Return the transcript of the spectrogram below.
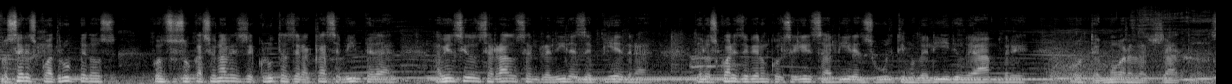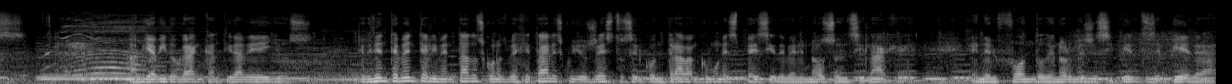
Los seres cuadrúpedos, con sus ocasionales reclutas de la clase bípeda, habían sido encerrados en rediles de piedra, de los cuales debieron conseguir salir en su último delirio de hambre o temor a las ratas. Había habido gran cantidad de ellos, evidentemente alimentados con los vegetales cuyos restos se encontraban como una especie de venenoso ensilaje en el fondo de enormes recipientes de piedra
